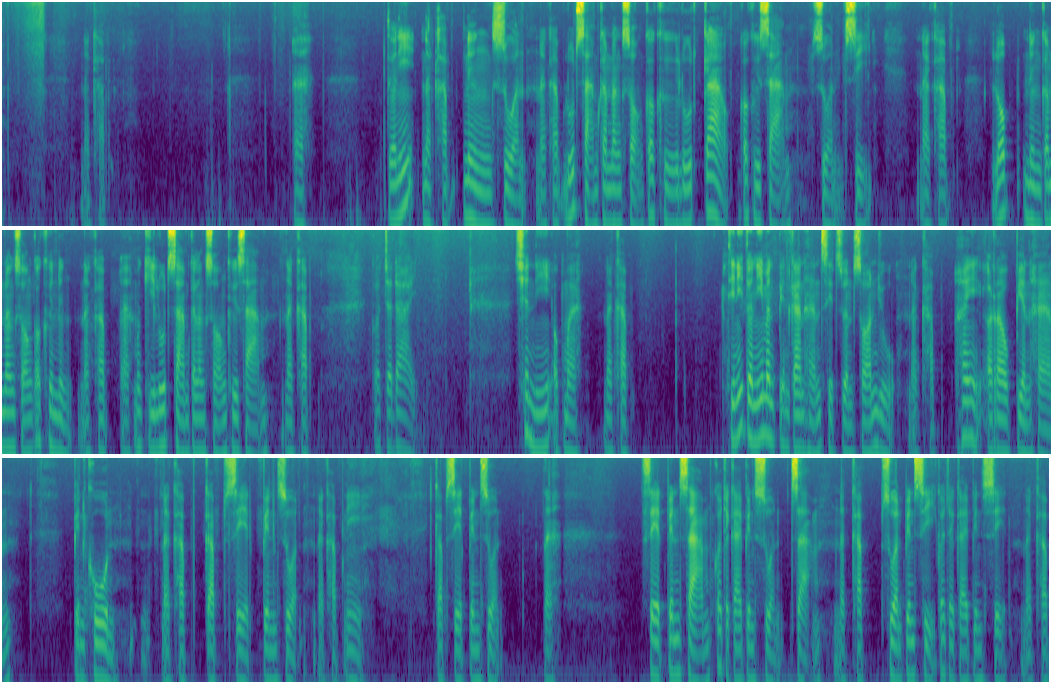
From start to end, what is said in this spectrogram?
นะครับอะตัวนี้นะครับ1ส่วนนะครับรูท3กำลังสองก็คือรูท9ก็คือ 3 ส่วน4นะครับลบ1กำลังสองก็คือ 1 นะครับ อะ เมื่อกี้รูท3กำลังสองคือ 3 นะครับ ก็จะได้ เช่นนี้ออกมานะครับ ทีนี้ตัวนี้มันเป็นการหารเศษส่วนซ้อนอยู่นะครับ ให้เราเปลี่ยนหารเป็นคูณนะครับกับเศษเป็นส่วนนะครับนี่กับเศษเป็นส่วนนะเศษเป็น 3 ก็จะกลายเป็นส่วน3นะครับส่วนเป็น 4 ก็จะกลายเป็นเศษนะครับ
